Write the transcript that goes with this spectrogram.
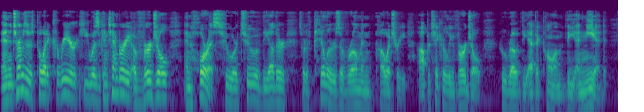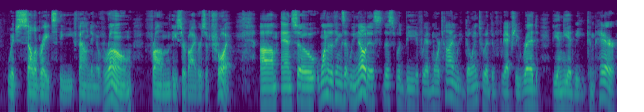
And in terms of his poetic career, he was a contemporary of Virgil and Horace, who are two of the other sort of pillars of Roman poetry, uh, particularly Virgil, who wrote the epic poem, the Aeneid, which celebrates the founding of Rome from the survivors of Troy. Um, and so one of the things that we notice, this would be, if we had more time, we could go into it. If we actually read the Aeneid, we could compare.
